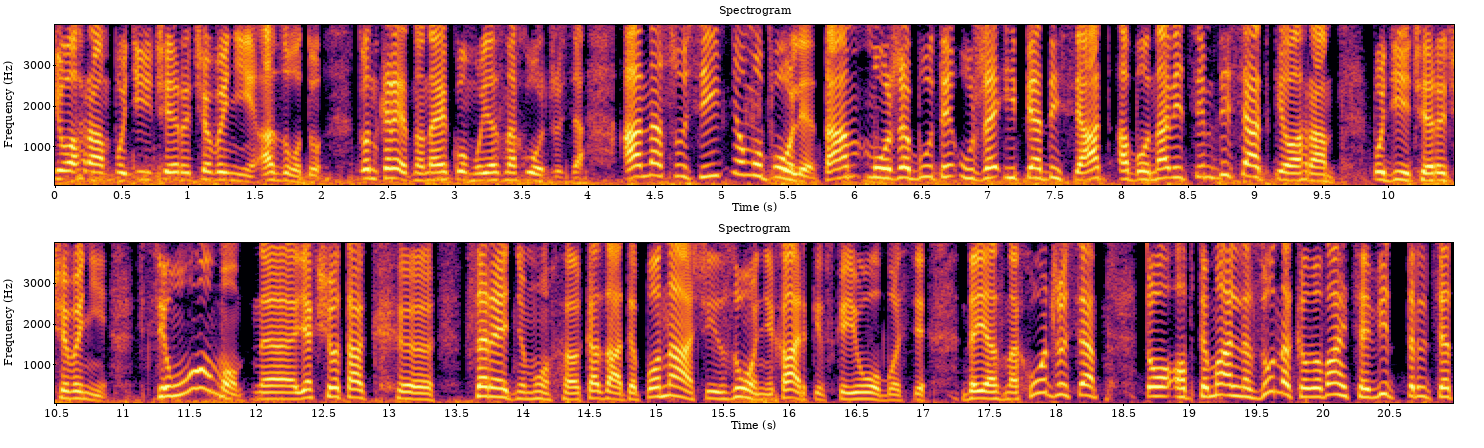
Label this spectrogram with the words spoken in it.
кг по діючій речовині азоту, конкретно на якому я знаходжуся. А на сусідньому полі там може бути уже і 50 або навіть 70 кг по діючій речовині. В цілому, е, якщо так е, в середньому е, казати, по нашій зоні Харківської області, де я знаходжуся, то оптимальна зона коливається від 30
